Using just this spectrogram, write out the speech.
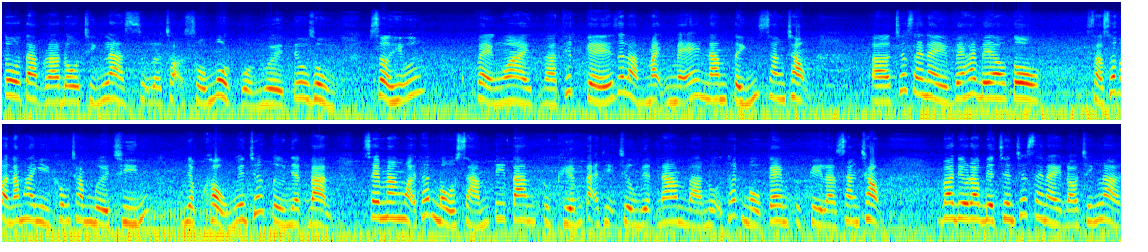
Toyota Prado chính là sự lựa chọn số 1 của người tiêu dùng sở hữu vẻ ngoài và thiết kế rất là mạnh mẽ, nam tính, sang trọng. À, chiếc xe này VHB Auto sản xuất vào năm 2019, nhập khẩu nguyên chiếc từ Nhật Bản. Xe mang ngoại thất màu xám titan cực hiếm tại thị trường Việt Nam và nội thất màu kem cực kỳ là sang trọng. Và điều đặc biệt trên chiếc xe này đó chính là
